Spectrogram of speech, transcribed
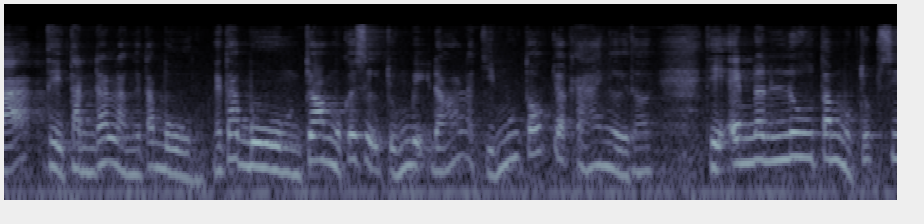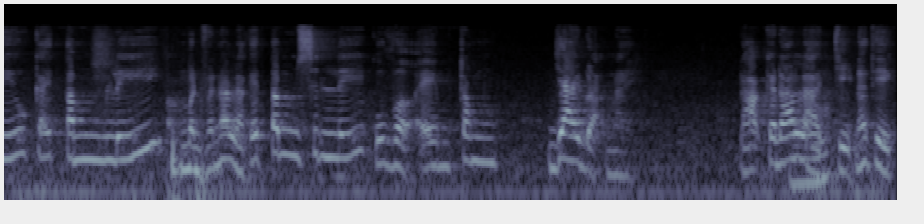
phá thì thành ra là người ta buồn. Người ta buồn cho một cái sự chuẩn bị đó là chỉ muốn tốt cho cả hai người thôi. Thì em nên lưu tâm một chút xíu cái tâm lý mình phải nói là cái tâm sinh lý của vợ em trong giai đoạn này. Đó cái đó là chị nói thiệt.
